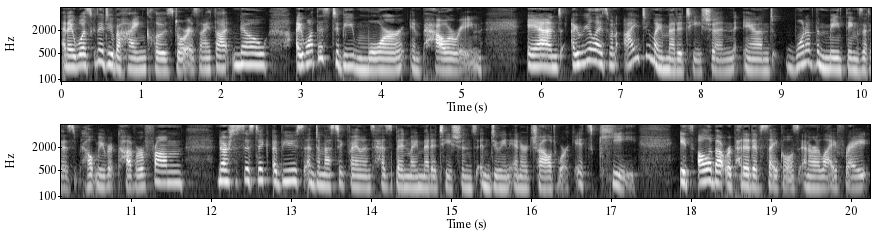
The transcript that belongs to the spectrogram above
And I was going to do behind closed doors. And I thought, no, I want this to be more empowering. And I realized when I do my meditation, and one of the main things that has helped me recover from narcissistic abuse and domestic violence has been my meditations and doing inner child work. It's key it's all about repetitive cycles in our life, right?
